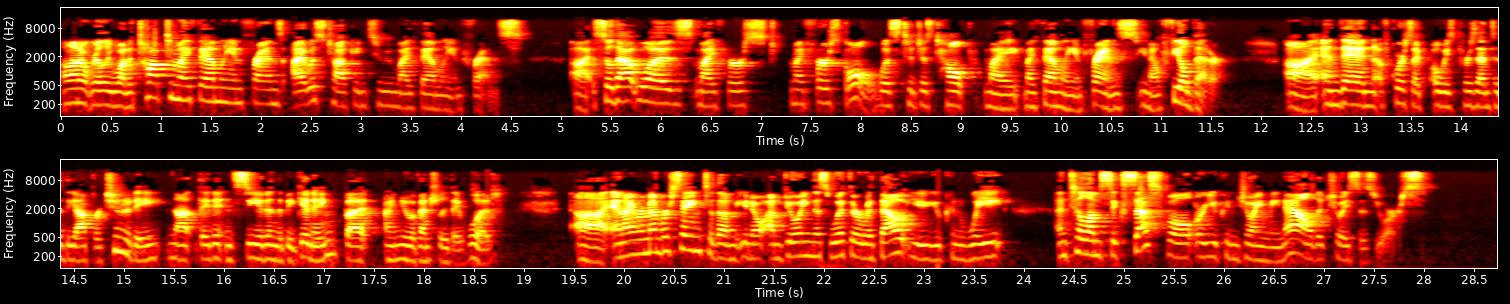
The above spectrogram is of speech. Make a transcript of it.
oh, I don't really want to talk to my family and friends. I was talking to my family and friends. Uh, so that was my first my first goal was to just help my my family and friends you know feel better uh, and then, of course, I always presented the opportunity. Not they didn't see it in the beginning, but I knew eventually they would. Uh, and I remember saying to them, you know, I'm doing this with or without you. You can wait until I'm successful, or you can join me now. The choice is yours.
